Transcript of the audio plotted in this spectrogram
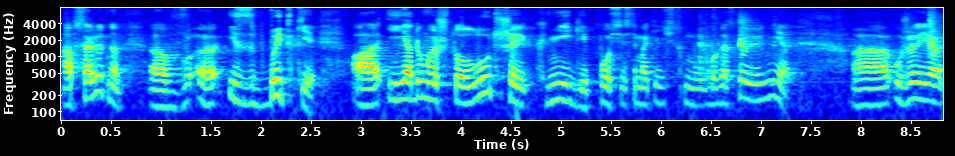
абсолютно в избытке. А, и я думаю, что лучшей книги по систематическому богословию нет. А, уже я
